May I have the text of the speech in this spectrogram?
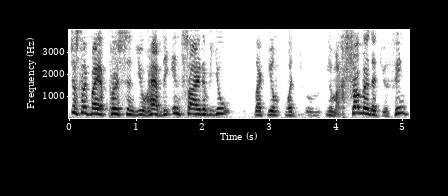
just like by a person, you have the inside of you, like you what you machshava that you think.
